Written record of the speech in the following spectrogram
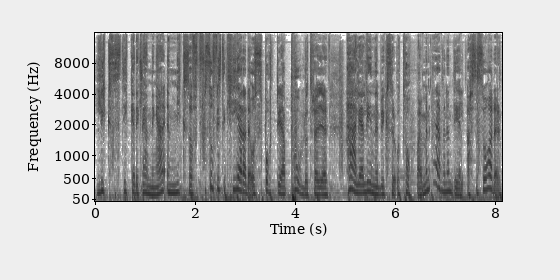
lyxstickade klänningar, en mix av sofistikerade och sportiga polotröjor, härliga linnebyxor och toppar, men även en del accessoarer.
